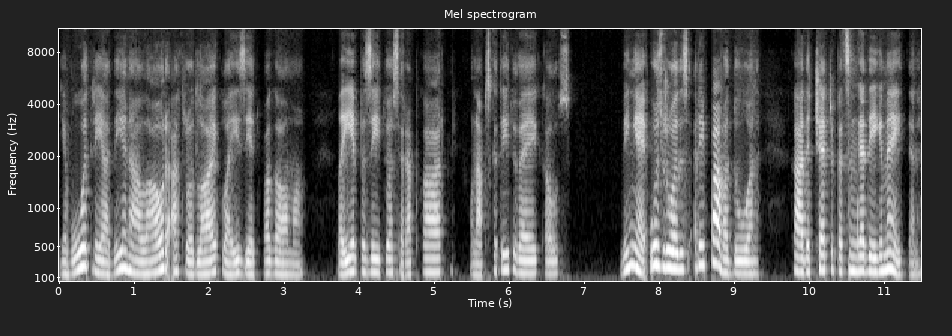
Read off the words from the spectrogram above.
Jau otrajā dienā Laura atrod laiku, lai izietu pagalmā, lai iepazītos ar apkārtni un apskatītu veikalus Viņai uzrodas arī pavadone, kāda 14-gadīga meitene,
